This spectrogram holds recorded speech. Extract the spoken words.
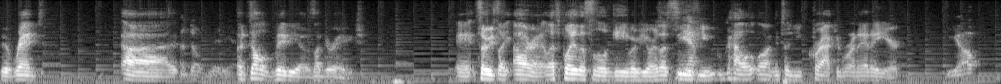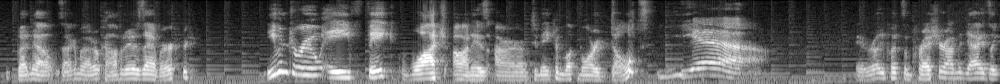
the rent uh, adult video. adult videos underage. And so he's like, "All right, let's play this little game of yours. Let's see Yeah. if you how long until you crack and run out of here." Yup. But no, Sakamoto, confident as ever, even drew a fake watch on his arm to make him look more adult. Yeah. It really put some pressure on the guy. He's like,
